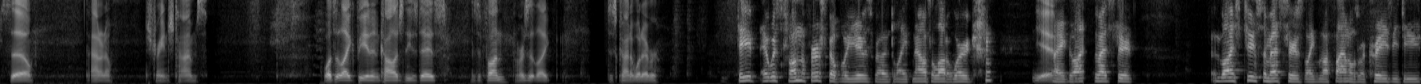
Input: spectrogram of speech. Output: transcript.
So I don't know, strange times. What's it like being in college these days? Is it fun or is it like just kind of whatever? Dude, it was fun the first couple of years, but like now it's a lot of work. Yeah, like last semester, last two semesters, like my finals were crazy, dude,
